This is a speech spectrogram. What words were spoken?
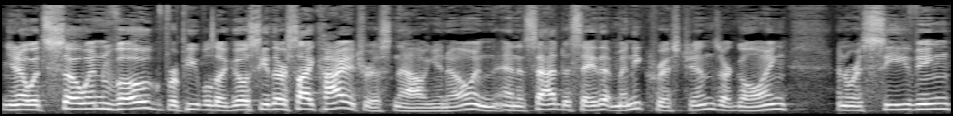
You know, it's so in vogue for people to go see their psychiatrist now, you know, and, and it's sad to say that many Christians are going and receiving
